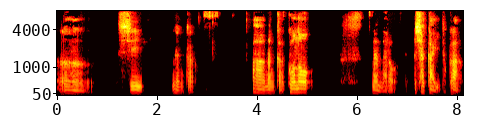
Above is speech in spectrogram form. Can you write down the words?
うん。し、なんか、ああ、なんかこの、なんだろう、社会とか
